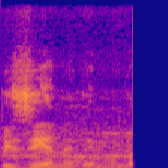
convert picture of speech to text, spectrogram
బిజీ అనేది ఏమన్నా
